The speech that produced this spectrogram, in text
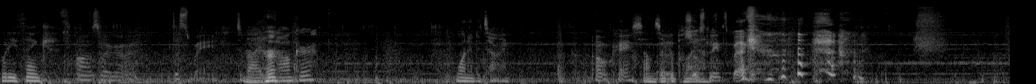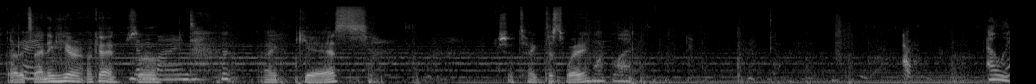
What do you think? oh, so we go this way. Divide and conquer. One at a time. Okay. Sounds like a it Just leads back. But it's Okay. ending here. Okay, Never so mind. I guess we should take this way. More blood. Ellie.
